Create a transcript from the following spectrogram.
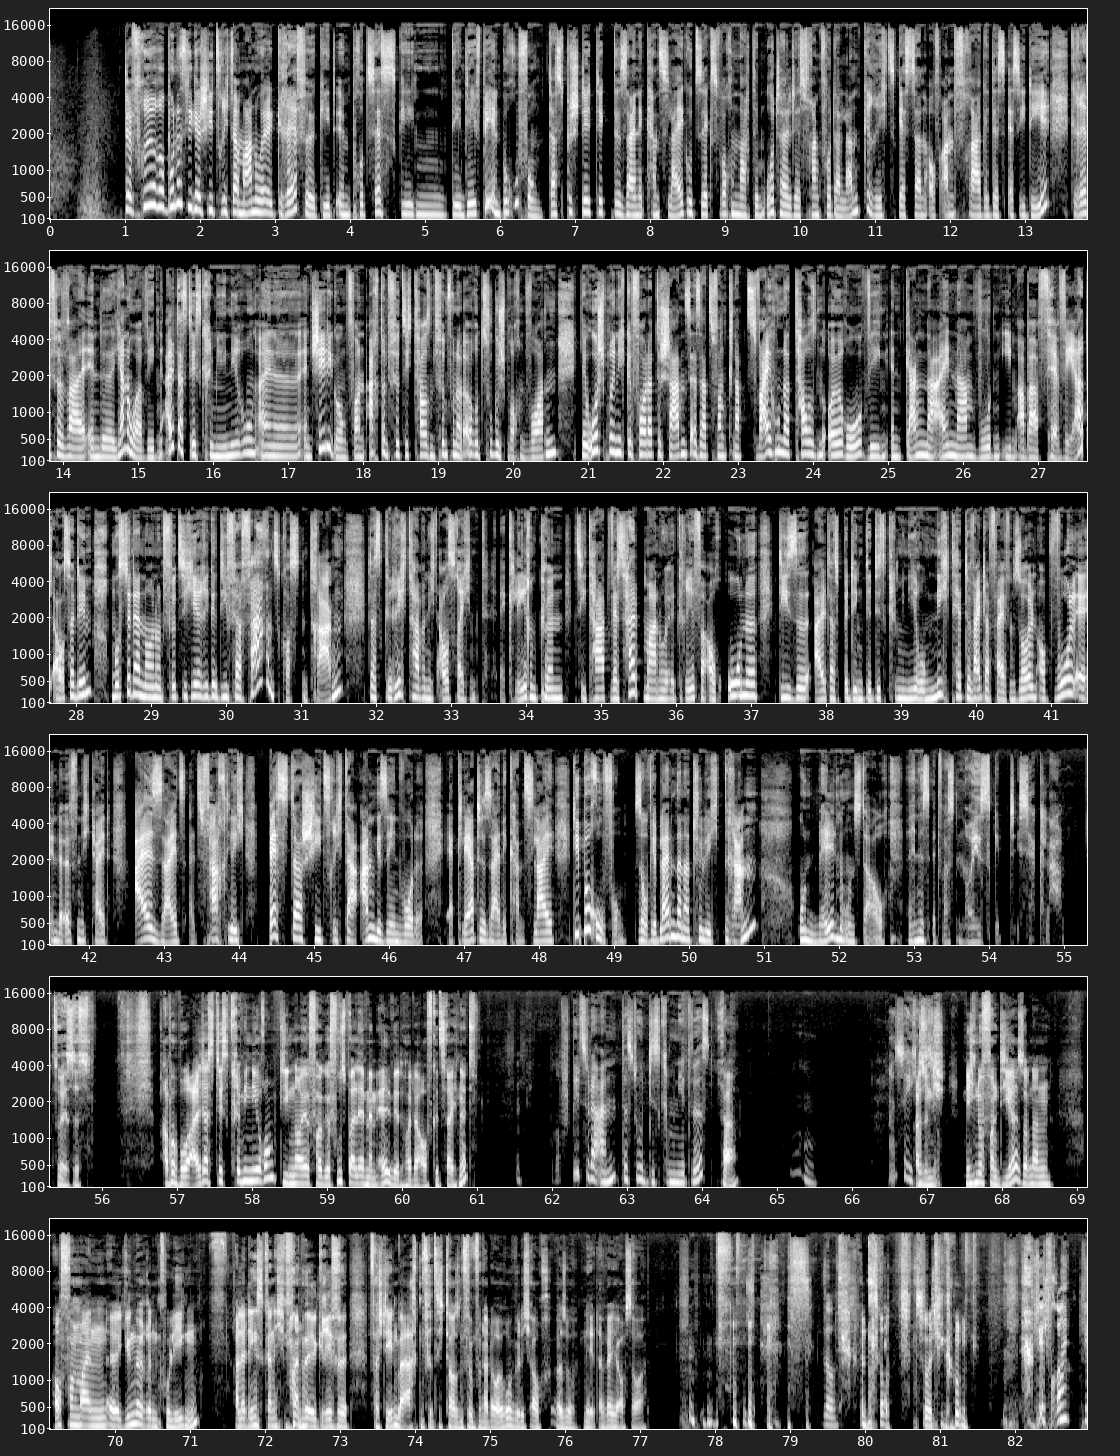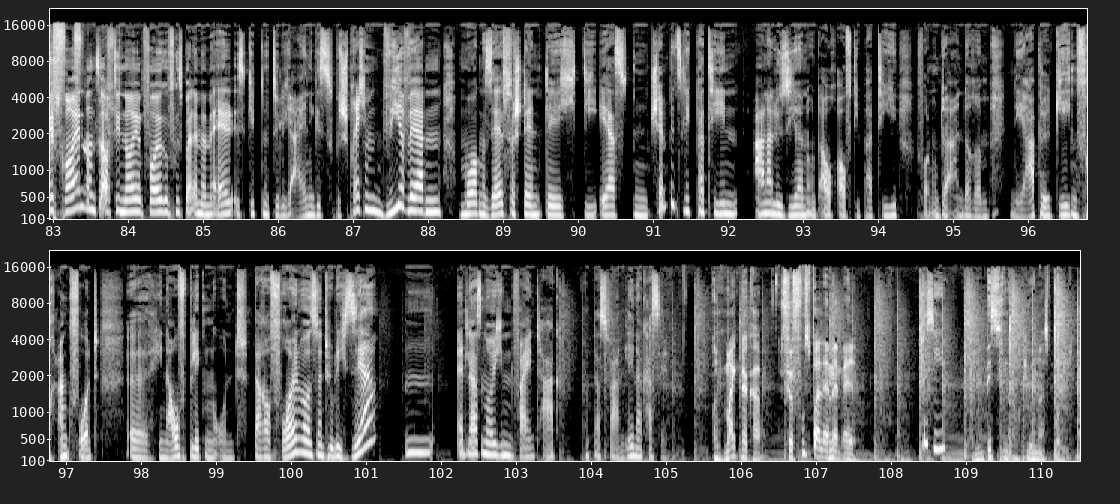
Der frühere Bundesliga-Schiedsrichter Manuel Gräfe geht im Prozess gegen den DFB in Berufung. Das bestätigte seine Kanzlei gut sechs Wochen nach dem Urteil des Frankfurter Landgerichts gestern auf Anfrage des SID. Gräfe war Ende Januar wegen Altersdiskriminierung eine Entschädigung von 48.500 Euro zugesprochen worden. Der ursprünglich geforderte Schadensersatz von knapp 200.000 Euro wegen entgangener Einnahmen wurden ihm aber verwehrt. Außerdem musste der 49-Jährige die Verfahrenskosten Kosten tragen. Das Gericht habe nicht ausreichend erklären können, Zitat, weshalb Manuel Gräfe auch ohne diese altersbedingte Diskriminierung nicht hätte weiterpfeifen sollen, obwohl er in der Öffentlichkeit allseits als fachlich bester Schiedsrichter angesehen wurde, erklärte seine Kanzlei die Berufung. So, wir bleiben da natürlich dran und melden uns da auch, wenn es etwas Neues gibt, ist ja klar. So ist es. Apropos Altersdiskriminierung, die neue Folge Fußball MML wird heute aufgezeichnet. Worauf spielst du da an, dass du diskriminiert wirst? Ja. Hm. also nicht, so. nicht nur von dir, sondern auch von meinen äh, jüngeren Kollegen. Allerdings kann ich Manuel Gräfe verstehen, bei 48.500 Euro würde ich auch, also nee, da wäre ich auch sauer. so. so. Entschuldigung. Wir freuen, wir freuen uns auf die neue Folge Fußball MML. Es gibt natürlich einiges zu besprechen. Wir werden morgen selbstverständlich die ersten Champions League Partien analysieren und auch auf die Partie von unter anderem Neapel gegen Frankfurt äh, hinaufblicken. Und darauf freuen wir uns natürlich sehr. Hm, entlassen euch einen feinen Tag. Und das waren Lena Kassel. Und Mike Nöcker für Fußball MML. Tschüssi. Und ein bisschen auch Jonas Bolt.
